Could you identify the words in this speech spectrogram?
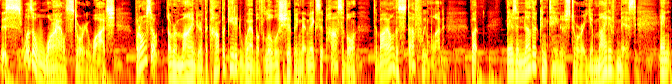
This was a wild story to watch, but also a reminder of the complicated web of global shipping that makes it possible to buy all the stuff we want. But there's another container story you might have missed, and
